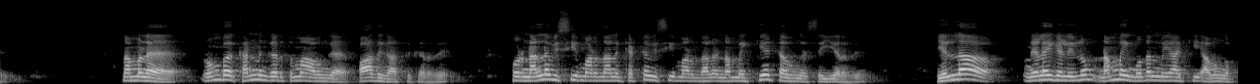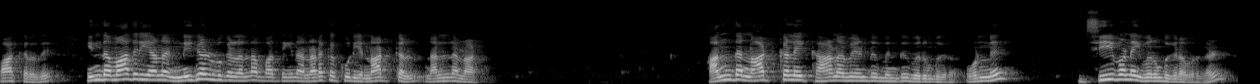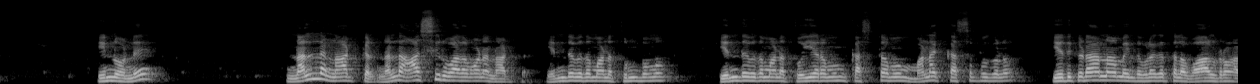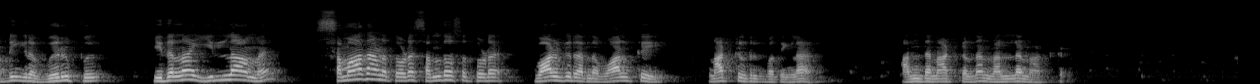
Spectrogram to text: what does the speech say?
நம்மளை ரொம்ப கண்ணு கருத்துமாக அவங்க பாதுகாத்துக்கிறது. ஒரு நல்ல விஷயமா இருந்தாலும் கெட்ட விஷயமா இருந்தாலும் நம்மை கேட்டு அவங்க செய்கிறது எல்லா நிலைகளிலும் நம்மை முதன்மையாக்கி அவங்க பார்க்கறது. இந்த மாதிரியான நிகழ்வுகள் எல்லாம் பார்த்திங்கன்னா நடக்கக்கூடிய நாட்கள் நல்ல நாட்கள் அந்த நாட்களை காண வேண்டும் என்று விரும்புகிறோம். ஒன்று ஜீவனை விரும்புகிறவர்கள். இன்னொன்று நல்ல நாட்கள் நல்ல ஆசீர்வாதமான நாட்கள். எந்த விதமான துன்பமும் எந்த விதமான துயரமும் கஷ்டமும் மனக்கசப்புகளும் எதுக்கடா நாம் இந்த உலகத்தில் வாழ்கிறோம் அப்படிங்கிற வெறுப்பு இதெல்லாம் இல்லாமல் சமாதானத்தோட சந்தோஷத்தோட வாழ்கிற அந்த வாழ்க்கை நாட்கள் இருக்குது பார்த்தீங்களா அந்த நாட்கள் தான் நல்ல நாட்கள்.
